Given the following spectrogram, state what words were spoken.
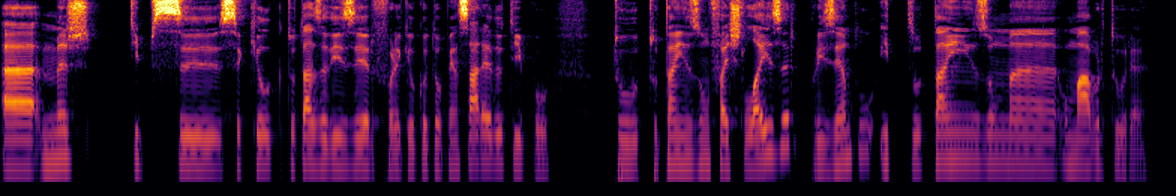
Ah, mas tipo, se, se aquilo que tu estás a dizer for aquilo que eu estou a pensar, é do tipo. Tu, tu tens um feixe laser, por exemplo, e tu tens uma, uma abertura,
